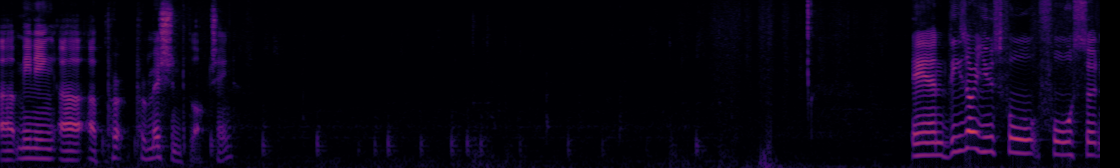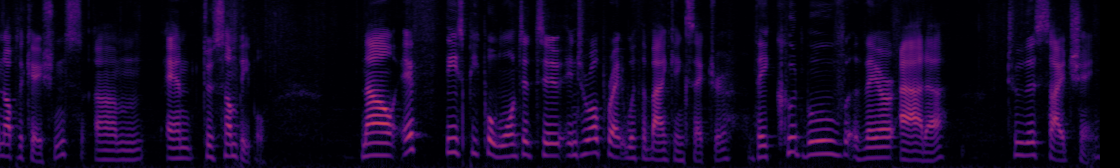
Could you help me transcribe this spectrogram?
uh, meaning a per permissioned blockchain. And these are useful for certain applications. Um, and to some people. Now, if these people wanted to interoperate with the banking sector, they could move their ADA to this sidechain.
